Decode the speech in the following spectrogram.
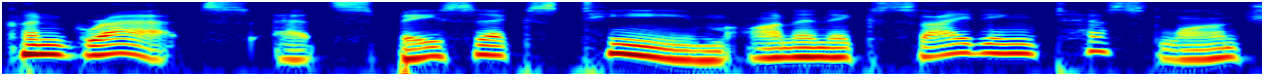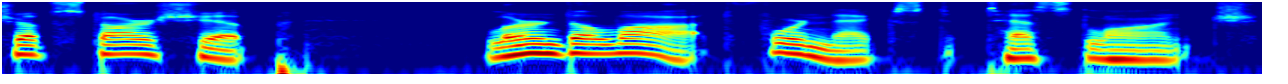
Congrats at SpaceX team on an exciting test launch of Starship. Learned a lot for next test launch.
